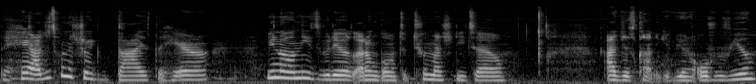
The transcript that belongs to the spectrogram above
the hair, I just want to show you guys the hair. You know, in these videos, I don't go into too much detail. I just kind of give you an overview.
